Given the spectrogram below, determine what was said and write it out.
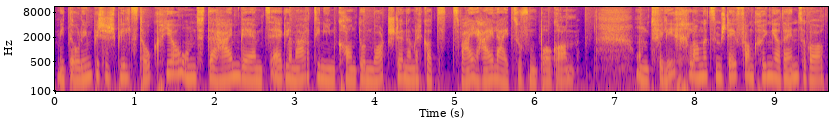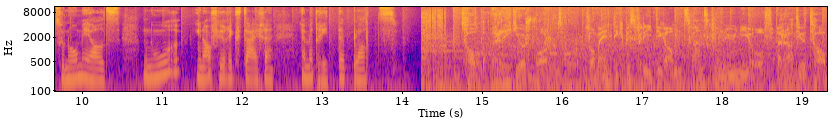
Mit den Olympischen Spielen in Tokio und der Heim-WM zu Aigle Martin im Kanton Watt stehen nämlich gerade zwei Highlights auf dem Programm. Und vielleicht lange zum Stefan Küng ja dann sogar zu noch mehr als nur, in Anführungszeichen, einem dritten Platz. Top Regiosport. Vom Montag bis Freitag am 20.09 auf Radio Top.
